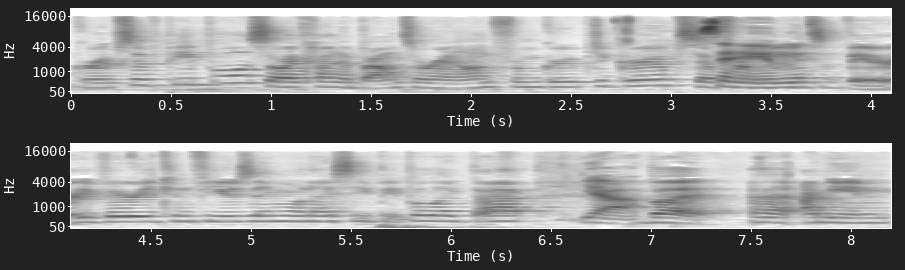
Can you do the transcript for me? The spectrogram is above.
groups of people, so I kind of bounce around from group to group. So for me, it's very very confusing when I see people like that. Yeah. But uh, I mean,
